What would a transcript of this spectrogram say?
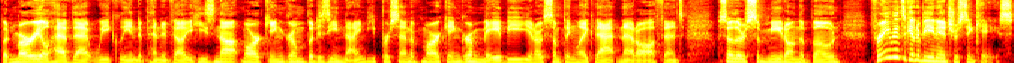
but Murray will have that weekly independent value. He's not Mark Ingram, but is he 90% of Mark Ingram? Maybe, you know, something like that in that offense. So there's some meat on the bone. Freeman's going to be an interesting case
